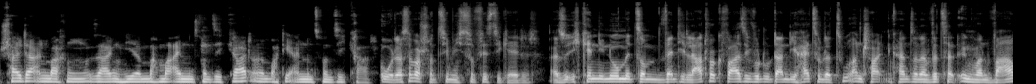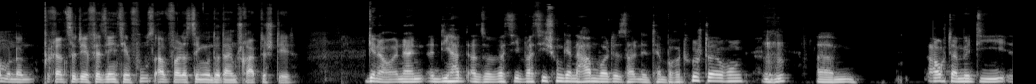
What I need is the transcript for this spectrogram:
Schalter anmachen, sagen hier, mach mal 21 Grad und dann macht die 21 Grad. Oh, das ist aber schon ziemlich sophisticated. Also ich kenne die nur mit so einem Ventilator quasi, wo du dann die Heizung dazu anschalten kannst und dann wird es halt irgendwann warm und dann brennst du dir versehentlich den Fuß ab, weil das Ding unter deinem Schreibtisch steht. Genau, nein, die hat, also was sie, was sie schon gerne haben wollte, ist halt eine Temperatursteuerung. Mhm. Ähm, auch damit die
